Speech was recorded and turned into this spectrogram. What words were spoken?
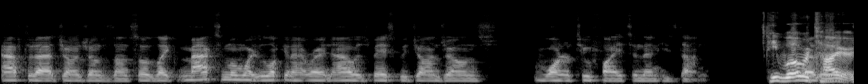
after that, Jon Jones is done. So, like, maximum what you're looking at right now is basically Jon Jones one or two fights and then he's done. He will Whether retire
